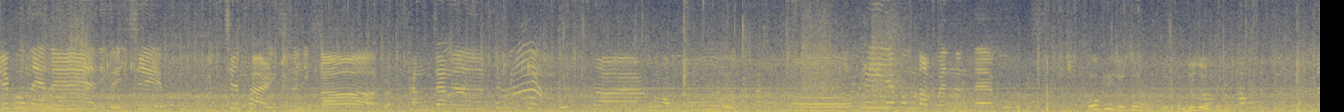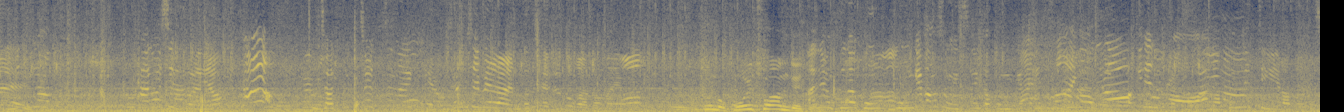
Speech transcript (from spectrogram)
일본에는 이제 26, 7, 8 있으니까 당장은 팬미팅 못할 것 같고 어, 회의해본다고 했는데 모르겠어요. 꼭 해주세요. 좀 늦어도. 하고 싶었는데 저 출전할게요. 30일 날은 또 제주도 가잖아요. 그럼 뭐 9월 초 하면 되죠. 아니면 그날 공, 공개 방송 있으니까 공개 방송 하고 아마 팬미팅이라든지.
